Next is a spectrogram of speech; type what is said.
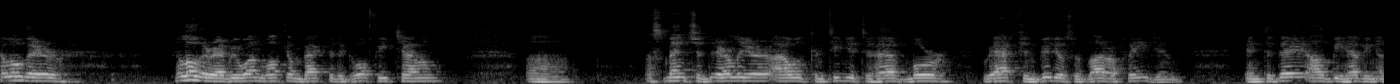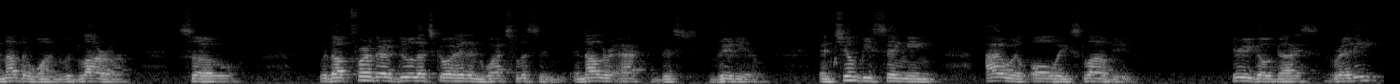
Hello there. Hello there, everyone. Welcome back to the Goalfy channel. Uh, as mentioned earlier, I will continue to have more reaction videos with Lara Fabian. And today I'll be having another one with Lara. So without further ado, let's go ahead and watch, listen, and I'll react to this video. And she'll be singing, I Will Always Love You. Here you go, guys. Ready?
